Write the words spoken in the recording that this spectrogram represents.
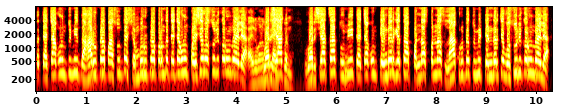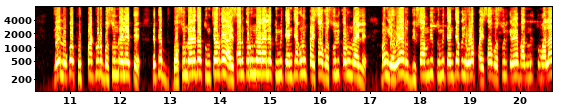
तर त्याच्याकडून तुम्ही दहा रुपयापासून तर शंभर रुपयापर्यंत त्याच्याकडून पैसे वसुली करून राहिल्या. वर्षात- वर्षाचा तुम्ही त्याच्याकडून टेंडर घेता पन्नास पन्नास लाख रुपये तुम्ही टेंडरचे वसुली करून राहिल्या. जे लोक फुटपाथवर बसून राहिले ते तर ते बसून राहिले तर तुमच्यावर काही अहसान करून नाही राहिले तुम्ही त्यांच्याकडून पैसा वसूल करून राहिले. मग एवढ्या दिवसामध्ये तुम्ही त्यांच्याकडून एवढा पैसा वसूल केल्या बादमध्ये तुम्हाला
